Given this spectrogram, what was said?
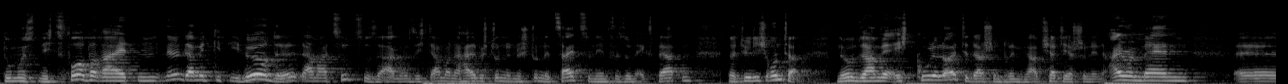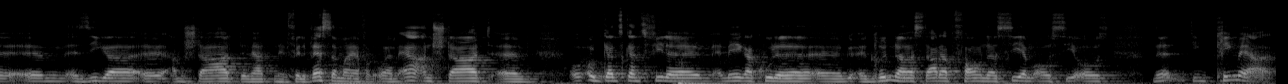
du musst nichts vorbereiten. Ne, damit geht die Hürde, da mal zuzusagen und sich da mal eine halbe Stunde, eine Stunde Zeit zu nehmen für so einen Experten, natürlich runter. Ne, und so haben wir echt coole Leute da schon drin gehabt. Ich hatte ja schon den Ironman, äh, äh, Sieger äh, am Start. Wir hatten den Philipp Westermeier von OMR am Start. Äh, und ganz, ganz viele mega coole äh, Gründer, Startup-Founders, CMOs, CEOs. Ne, die kriegen wir ja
